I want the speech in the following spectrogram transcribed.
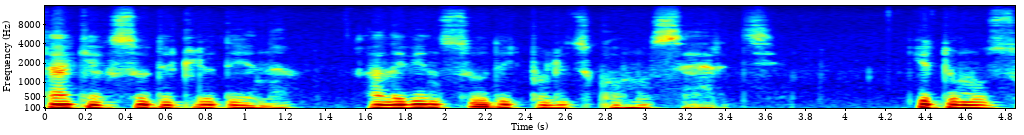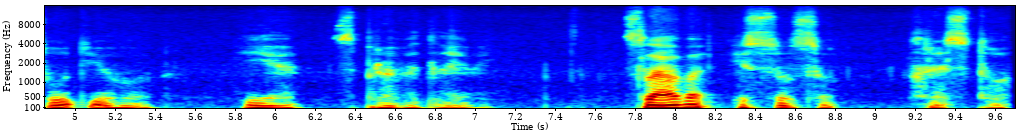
так, як судить людина але він судить по людському серці, і тому суд його є справедливий. Слава Ісусу Христу!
